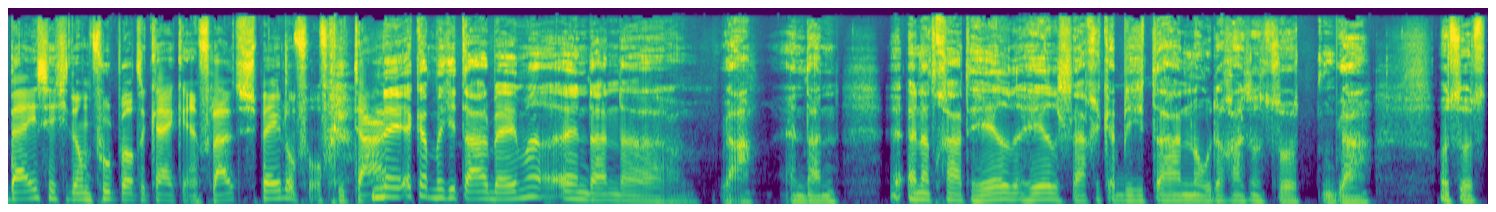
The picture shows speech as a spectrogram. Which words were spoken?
bij? Zit je dan voetbal te kijken en fluit te spelen of, of gitaar? Nee, ik heb mijn gitaar bij me. En dan, uh, ja, en dan, en dat gaat heel, heel zacht. Ik heb die gitaar nodig als een soort, ja, een soort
